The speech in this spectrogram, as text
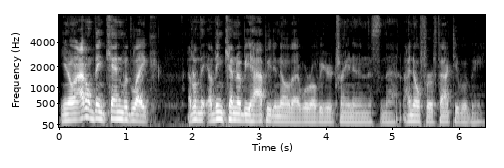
You know, and I don't think Ken would like. I don't think I think Ken would be happy to know that we're over here training and this and that. I know for a fact he would be.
